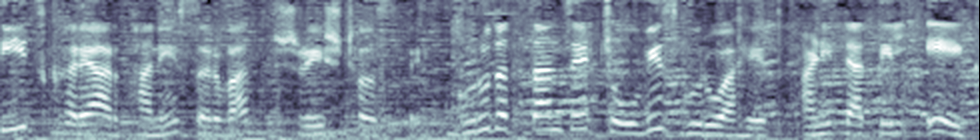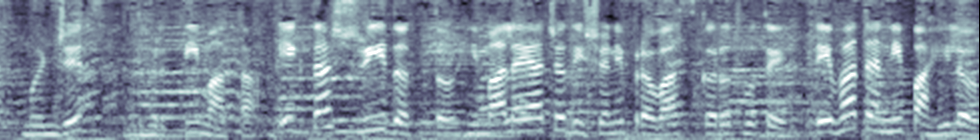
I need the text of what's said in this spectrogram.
तीच खऱ्या अर्थाने सर्वात श्रेष्ठ असते. गुरुदत्तांचे चोवीस गुरु आहेत आणि त्यातील एक म्हणजेच धरती माता एकदा श्री दत्त हिमालयाच्या दिशेने प्रवास करत होते तेव्हा त्यांनी पाहिलं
